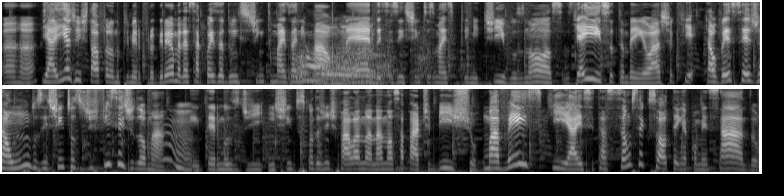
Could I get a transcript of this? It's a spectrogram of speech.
aham. E aí a gente tava falando no primeiro programa dessa coisa do instinto mais animal, né? Desses instintos mais primitivos nossos. Que é isso também. Eu acho que talvez seja um dos instintos difíceis de domar. Hum. Em termos de instintos, quando a gente fala na, na nossa parte bicho. Uma vez que a excitação sexual tenha começado,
